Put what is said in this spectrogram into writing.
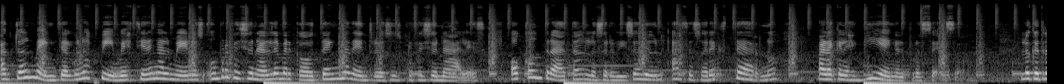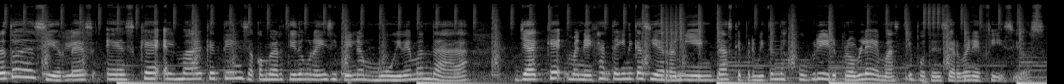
Actualmente algunas pymes tienen al menos un profesional de mercadotecnia dentro de sus profesionales o contratan los servicios de un asesor externo para que les guíe en el proceso. Lo que trato de decirles es que el marketing se ha convertido en una disciplina muy demandada, ya que maneja técnicas y herramientas que permiten descubrir problemas y potenciar beneficios.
